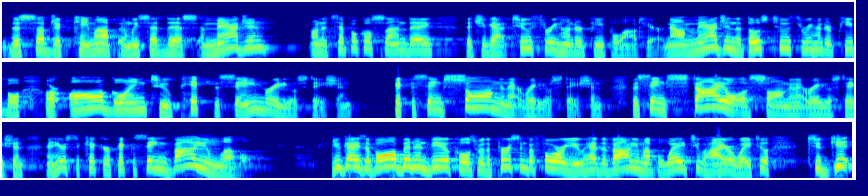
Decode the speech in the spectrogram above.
this subject came up, and we said this Imagine on a typical Sunday that you got two, three hundred people out here. Now imagine that those two, three hundred people are all going to pick the same radio station, pick the same song in that radio station, the same style of song in that radio station, and here's the kicker pick the same volume level. You guys have all been in vehicles where the person before you had the volume up way too high or way too to get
